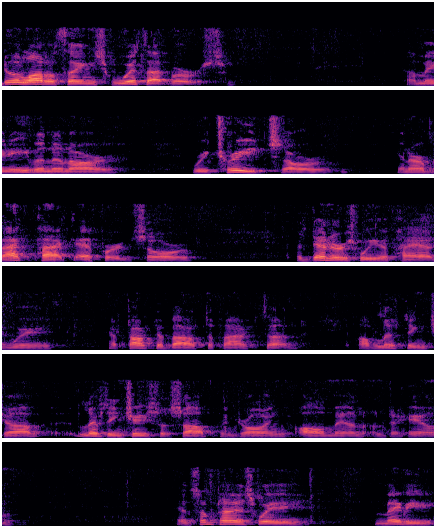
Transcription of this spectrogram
do a lot of things with that verse. I mean, even in our retreats or in our backpack efforts or the dinners we have had, we have talked about the fact that of lifting job, lifting Jesus up and drawing all men unto Him. And sometimes we maybe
